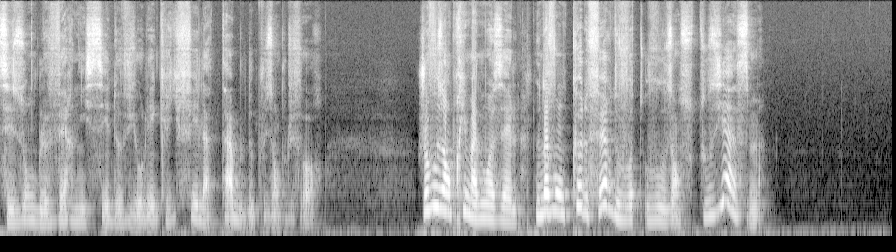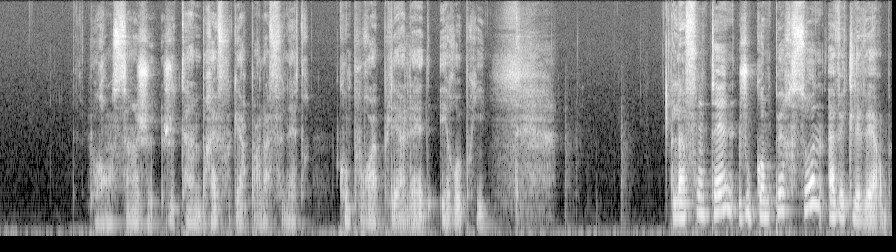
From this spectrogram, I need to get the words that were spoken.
Ses ongles vernissés de violet griffaient la table de plus en plus fort. Je vous en prie, mademoiselle, nous n'avons que de faire de vos enthousiasmes. Laurencin jeta un bref regard par la fenêtre, comme pour appeler à l'aide, et reprit. La Fontaine joue comme personne avec les verbes.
